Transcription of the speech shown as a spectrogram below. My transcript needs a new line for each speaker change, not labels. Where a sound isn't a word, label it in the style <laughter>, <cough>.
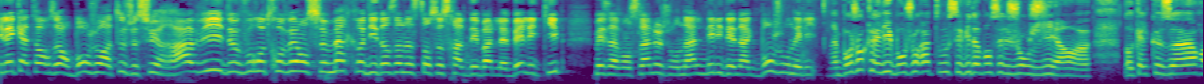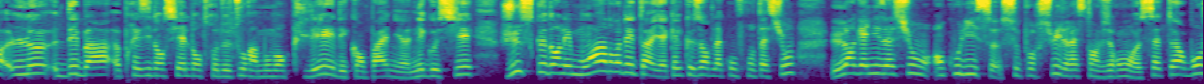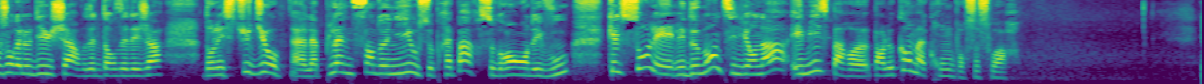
Il est 14h, bonjour à tous, je suis ravie de vous retrouver en ce mercredi. Dans un instant, ce sera le débat de la belle équipe. Mais avant cela, le journal Nelly Denac. Bonjour Nelly.
Bonjour Clélie, bonjour à tous. Évidemment, c'est le jour J. Hein. Dans quelques heures, le débat présidentiel d'entre-deux tours, un moment clé des campagnes négociées jusque dans les moindres détails. À quelques heures de la confrontation, l'organisation en coulisses se poursuit. Il reste environ 7 heures. Bonjour Elodie Huchard, vous êtes d'ores et déjà dans les studios à la plaine Saint-Denis où se prépare ce grand rendez-vous. Quelles sont les, demandes, s'il y en a, émises par, euh, le camp Macron pour ce soir?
